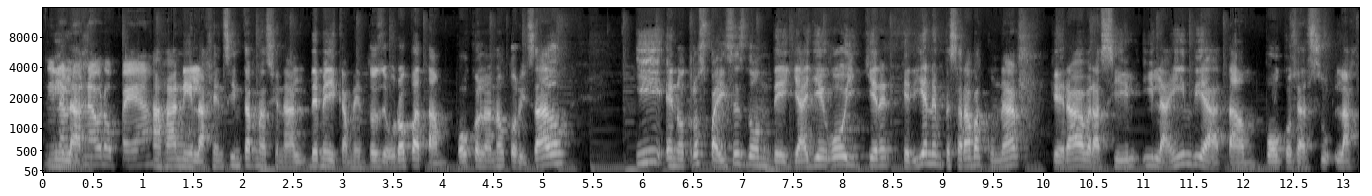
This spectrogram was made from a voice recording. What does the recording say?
Ni ni la la- Unión Europea. Ajá, ni la Agencia Internacional de Medicamentos de Europa tampoco la han autorizado. Y en otros países donde ya llegó y quieren, querían empezar a vacunar, que era Brasil y la India, tampoco. O sea, su- la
